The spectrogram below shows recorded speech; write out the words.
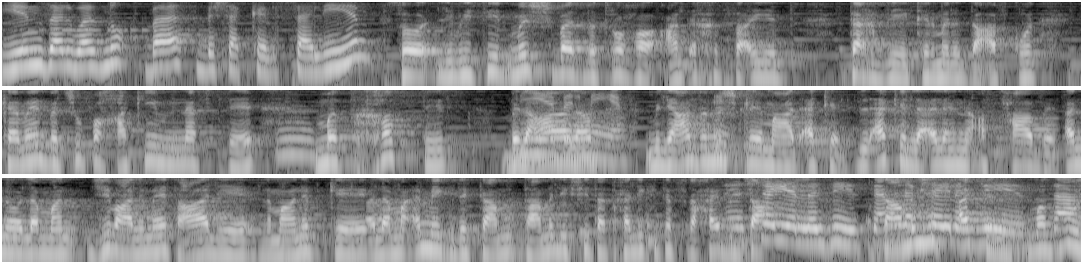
ينزل وزنه بس بشكل سليم. سو so, اللي بيصير مش بس بتروحوا عند أخصائية تغذية كرمال تضعفكم كمان بتشوفوا حكيم نفسي متخصص بالعالم من اللي عندهم إيه. مشكلة مع الأكل. الأكل لإلي هن أصحابي. إنه لما نجيب علامات عالية لما نبكي لما أمك بدك تعمل لك شيء تخليكي تفرحي الشيء اللذيذ تعمل لك شيء لذيذ. مزبوط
